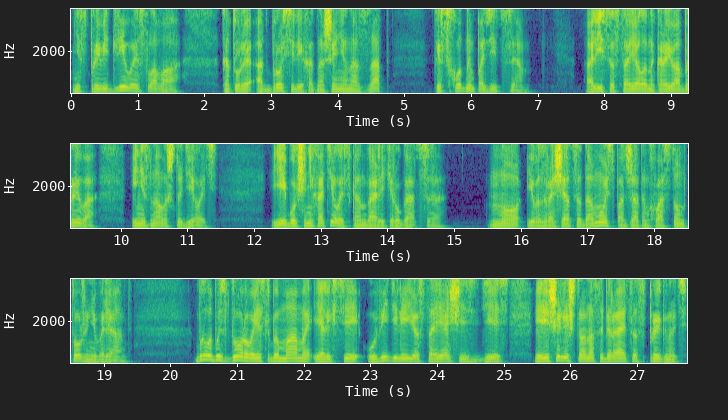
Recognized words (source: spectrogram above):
несправедливые слова, которые отбросили их отношения назад к исходным позициям. Алиса стояла на краю обрыва и не знала, что делать. Ей больше не хотелось скандалить и ругаться. Но и возвращаться домой с поджатым хвостом тоже не вариант. Было бы здорово, если бы мама и Алексей увидели ее стоящей здесь и решили, что она собирается спрыгнуть.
